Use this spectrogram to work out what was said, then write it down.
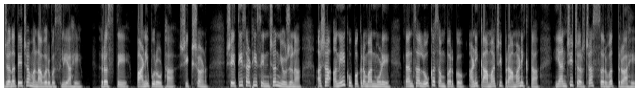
जनतेच्या मनावर बसली आहे. रस्ते पाणीपुरवठा शिक्षण शेतीसाठी सिंचन योजना अशा अनेक उपक्रमांमुळे त्यांचा लोकसंपर्क आणि कामाची प्रामाणिकता यांची चर्चा सर्वत्र आहे.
